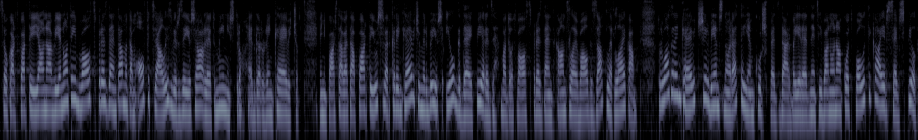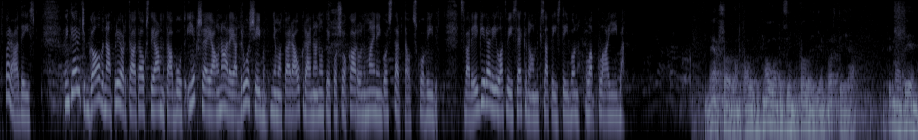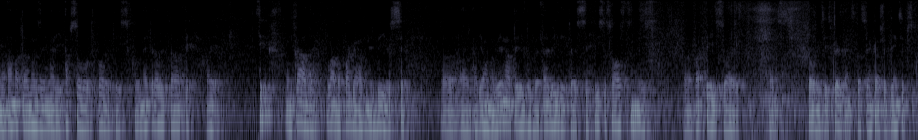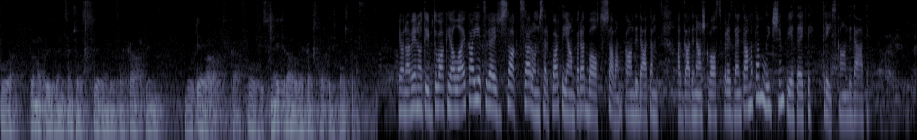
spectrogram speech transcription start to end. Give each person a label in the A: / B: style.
A: Savukārt partija Jaunā vienotība valsts prezidenta amatam oficiāli izvirzījusi ārlietu ministru Edgaru Rinkēviču. Viņa pārstāvētā partija uzsver, ka Rinkēvičam ir bijusi ilgadēja pieredze vadot valsts prezidenta kanclēju Valda Zatlera laikā. Turklāt Rinkēvičs ir viens no retajiem, kurš pēc darba ierēdniecībā nonākot politikā ir sevi spilgt parādījis. Rinkēviča galvenā prioritāte augstajā amatā būtu iekšējā un ārējā drošība, ņemot vērā Ukrainā notiekošo karu un mainīgo starptautisko vīdi. Svarīgi ir arī Latvijas ekonomikas attīstība un labklājība.
B: Neapšaubām tā varbūt nav laba ziņa kolēģiem partijā, ka pirmā diena amatā nozīmē arī absolūtu politisku neutralitāti, lai cik un kāda laba pagātne ir bijusi ar, ar jauno vienotību, bet tajā brīdī tu esi visas valsts, nevis partijas vai tādas koalīcijas prezidents. Tas vienkārši ir princips, ko tomēr prezidents cenšas ievērot, lai kā viņi būtu ievēlēti kā politiski neitrāli vai kādas partijas pārstāvji.
A: Jaunā vienotība tuvākajā laikā iecerējusi sākt sarunas ar partijām par atbalstu savam kandidātam. Atgādināšu, ka valsts prezidenta amatam līdz šim pieteikti trīs kandidāti.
